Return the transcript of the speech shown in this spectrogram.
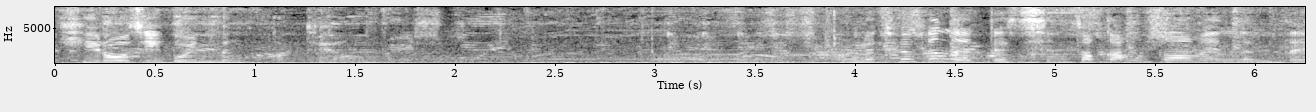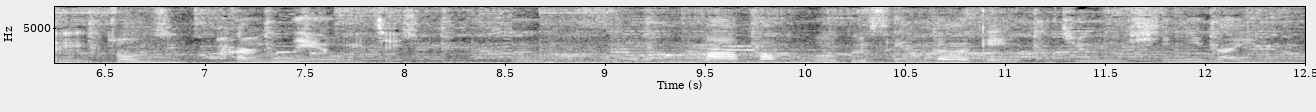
길어지고 있는 것 같아요. 원래 퇴근할 때 진짜 깜깜했는데 좀 밝네요, 이제. 엄마 밥 먹을 생각에 아주 신이 나요.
